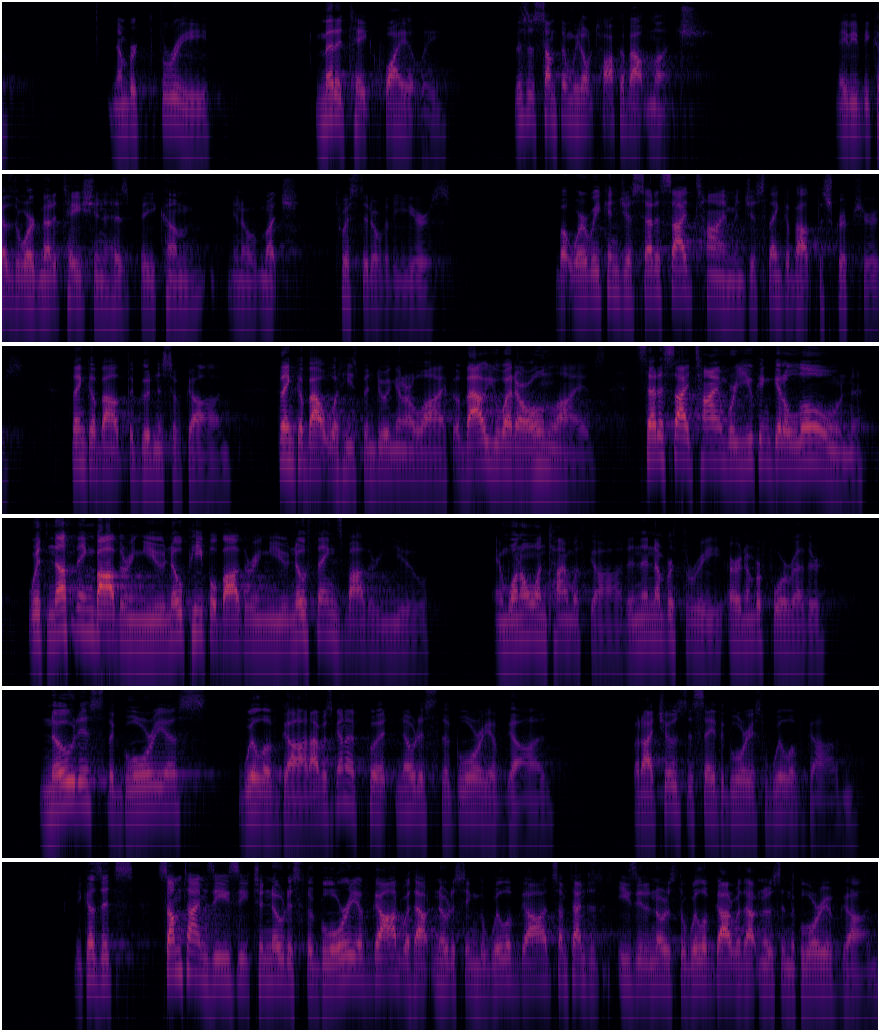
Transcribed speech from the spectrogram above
Number three, meditate quietly. This is something we don't talk about much. Maybe because the word meditation has become, you know, much twisted over the years. But where we can just set aside time and just think about the scriptures, think about the goodness of God, think about what He's been doing in our life, evaluate our own lives, set aside time where you can get alone with nothing bothering you, no people bothering you, no things bothering you, and one on one time with God. And then number three, or number four, rather, notice the glorious will of God. I was going to put notice the glory of God, but I chose to say the glorious will of God because it's sometimes easy to notice the glory of God without noticing the will of God. Sometimes it's easy to notice the will of God without noticing the glory of God.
